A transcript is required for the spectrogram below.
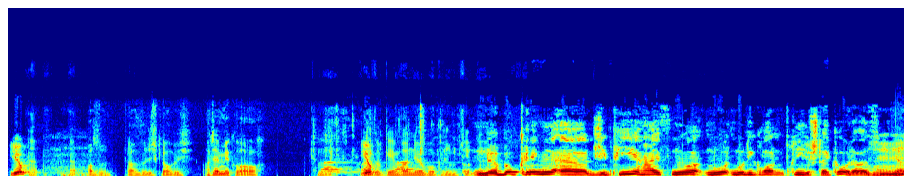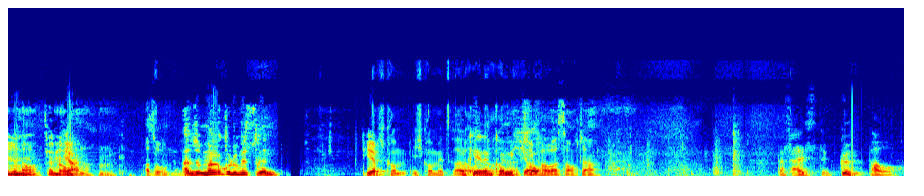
Jupp. Ja. Also da würde ich glaube ich. Ach, der Mirko auch. So, also gehen wir Nürburgring GP. Nürburgring äh, GP heißt nur, nur, nur die Grand Prix Strecke, oder was? Ja, genau. Genau. Ja. Hm. Also, Also Mirko, du bist drin. Yep. Ich komme ich komm jetzt gerade Okay, auch dann da. komme ja, ich auch. G-Power ist auch da. Das heißt G-Power.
